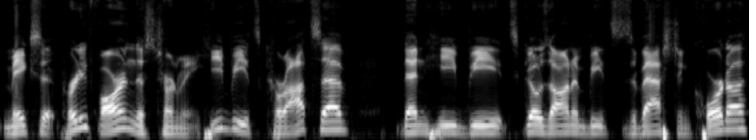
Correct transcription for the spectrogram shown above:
makes it pretty far in this tournament. He beats Karatsev, then he beats goes on and beats Sebastian Korda,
